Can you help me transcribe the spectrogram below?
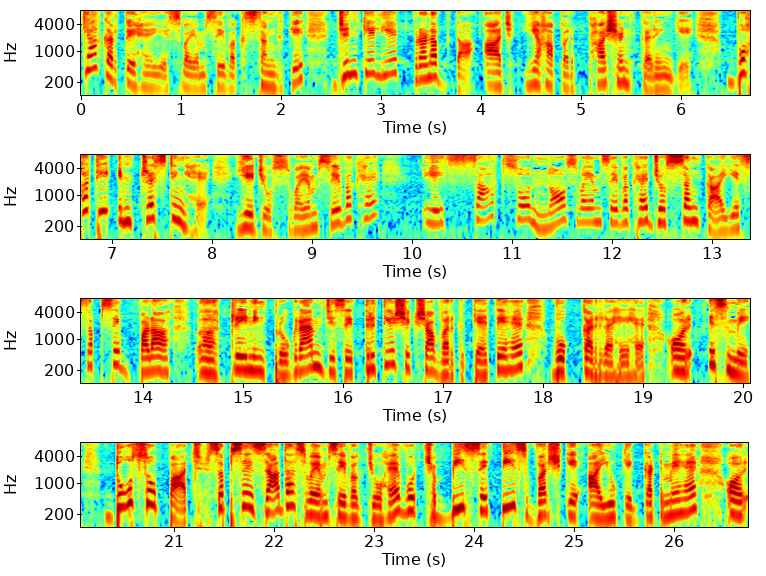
क्या करते हैं ये स्वयं सेवक संघ के, जिनके लिए प्रणबदा आज यहाँ पर भाषण करेंगे? बहुत ही इंटरेस्टिंग है ये जो स्वयं सेवक है ये 709 स्वयंसेवक है जो संघ का ये सबसे बड़ा ट्रेनिंग प्रोग्राम जिसे तृतीय शिक्षा वर्ग कहते हैं, वो कर रहे हैं। और इसमें 205 सबसे ज़्यादा स्वयंसेवक जो है, वो 26 से 30 वर्ष के आयु के गट में है और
